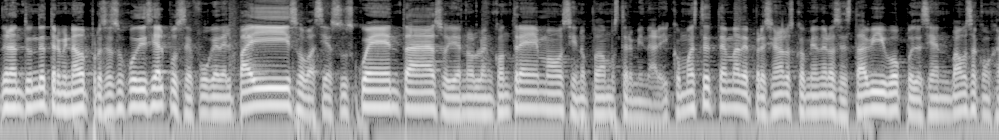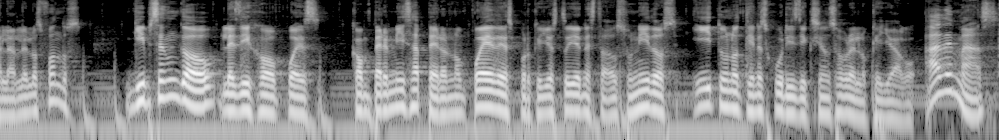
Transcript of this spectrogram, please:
durante un determinado proceso judicial, pues se fugue del país o vacía sus cuentas o ya no lo encontremos y no podamos terminar. Y como este tema de presión a los camioneros está vivo, pues decían, vamos a congelarle los fondos. Gibson Go les dijo, pues con permisa, pero no puedes porque yo estoy en Estados Unidos y tú no tienes jurisdicción sobre lo que yo hago. Además,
